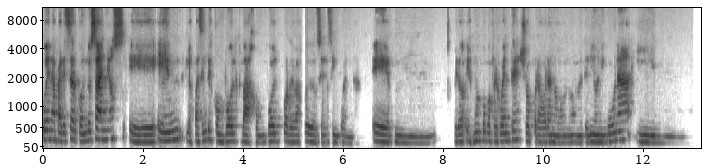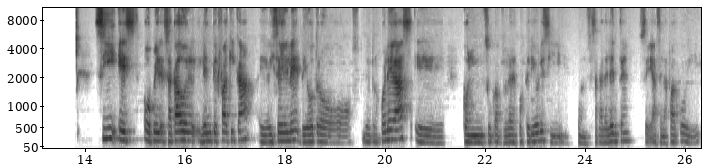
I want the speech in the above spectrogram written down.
pueden aparecer con los años eh, en los pacientes con volt bajo, un volt por debajo de 250. Eh, mm, pero es muy poco frecuente, yo por ahora no, no, he tenido ninguna y sí es sacado lente fáquica, ICL, de otros, de otros colegas, con subcapsulares posteriores y bueno, se saca la lente, se hace la FACO y,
